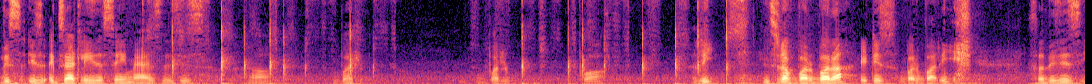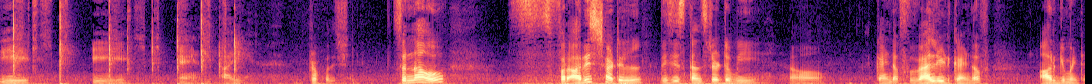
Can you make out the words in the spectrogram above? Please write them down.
this is exactly the same as this is uh, bar, barbari instead of barbara it is barbari. so this is a a and i proposition. So now for Aristotle this is considered to be uh, kind of valid kind of argument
